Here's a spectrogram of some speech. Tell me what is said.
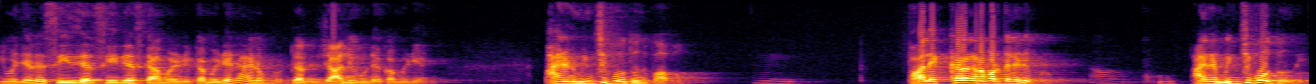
ఈమె జరిగే సీరియస్ సీరియస్ కామెడీ కమెడియన్. ఆయన చాలా జాలీగా ఉండే కమెడియన్. ఆయన మించిపోతుంది పాపం. పాలు ఎక్కడ కనబడతలేడు ఇప్పుడు. ఆయన మించిపోతుంది.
